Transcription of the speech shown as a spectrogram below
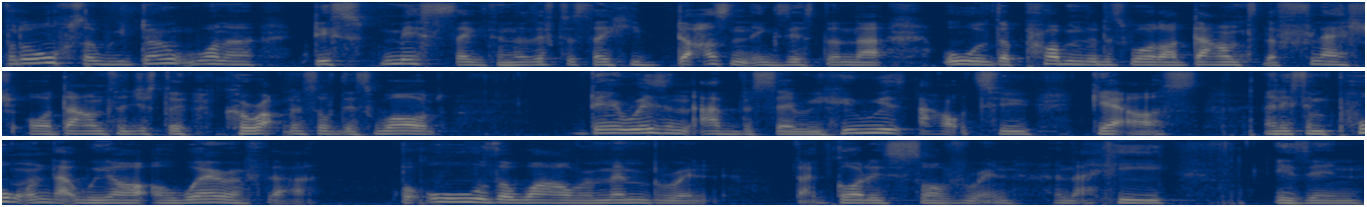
But also, we don't want to dismiss Satan as if to say he doesn't exist and that all of the problems of this world are down to the flesh or down to just the corruptness of this world there is an adversary who is out to get us. And it's important that we are aware of that, but all the while remembering that God is sovereign and that He is in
